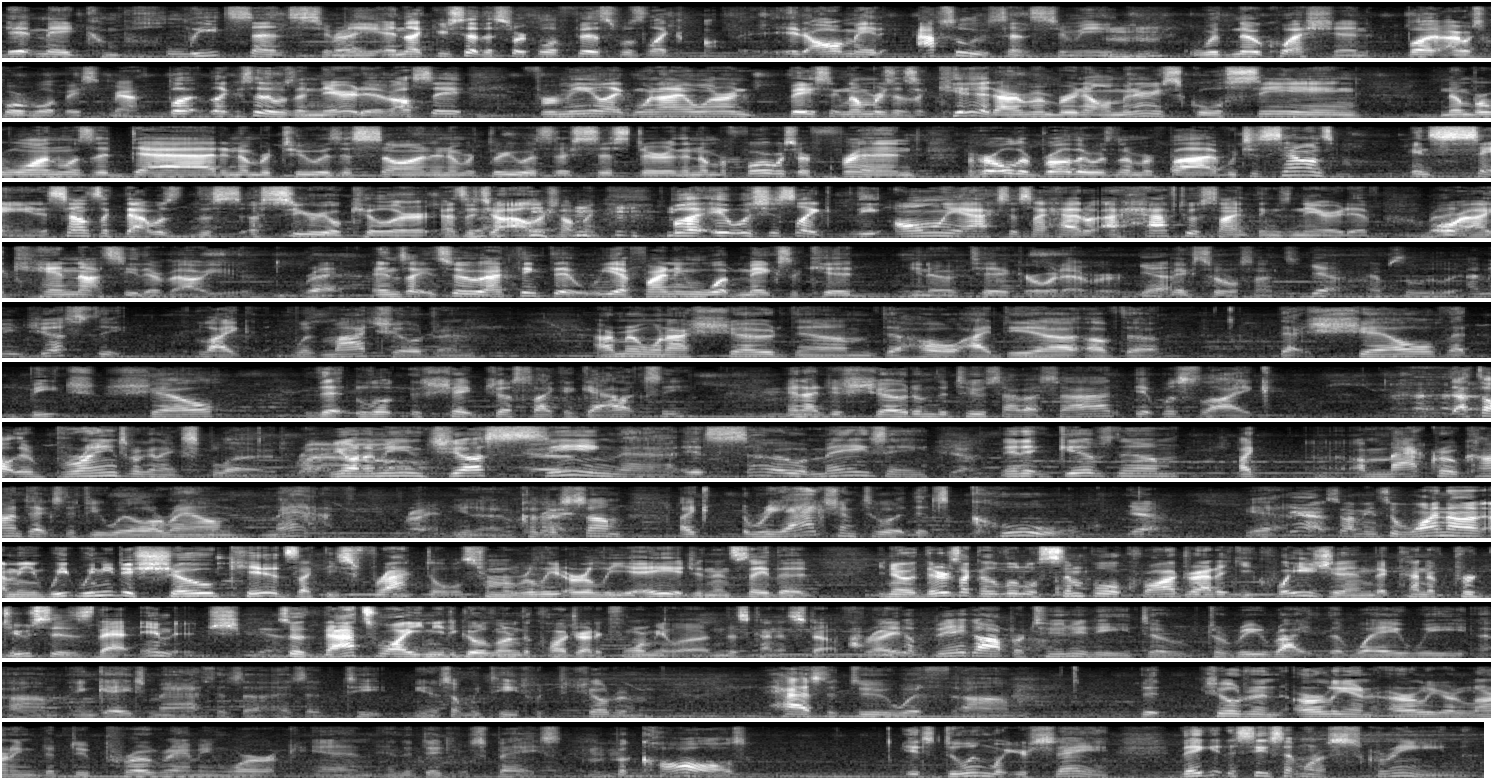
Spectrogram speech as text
it made complete sense to me and like you said the circle of fifths was like it all made absolute sense to me Mm-hmm. with no question but I was horrible at basic math but like I said it was a narrative I'll say for me like when I learned basic numbers as a kid I remember in elementary school seeing Number one was a dad, and number two was a son, and number three was their sister, and then number four was her friend. Her older brother was number five, which just sounds insane. It sounds like that was this, a serial killer as a child or something. but it was just like the only access I had. I have to assign things narrative, or I cannot see their value. Right. And so, so I think that yeah, finding what makes a kid you know tick or whatever Yeah. makes total sense. Yeah, absolutely. I mean, just the like with my children, I remember when I showed them the whole idea of the that shell, that beach shell that looked shaped just like a galaxy, and I just showed them the two side by side. It was like I thought their brains were going to explode. You know what I mean? Just seeing that is so amazing, and it gives them like a macro context, if you will, around math. Right. You know, because Right. there's some like reaction to it that's cool. Yeah. Yeah. Yeah, so I mean, so why not? I mean, we, we need to show kids like these fractals from a really early age and then say that, you know, there's like a little simple quadratic equation that kind of produces that image. So that's why you need to go learn the quadratic formula and this kind of stuff, I right? think a big opportunity to, to rewrite the way we um, engage math as a, as a te- you know something we teach with children has to do with um, the children earlier and earlier learning to do programming work in, in the digital space because it's doing what you're saying. They get to see something on a screen,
